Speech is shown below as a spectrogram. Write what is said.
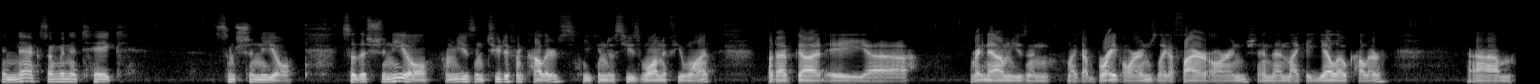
And next I'm going to take some chenille. So the chenille, I'm using two different colors. You can just use one if you want. But I've got a, uh, right now I'm using like a bright orange, like a fire orange, and then like a yellow color, um,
